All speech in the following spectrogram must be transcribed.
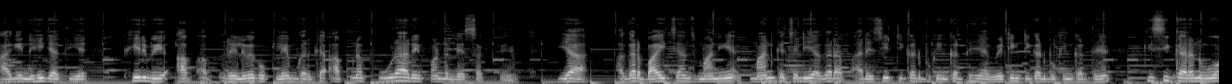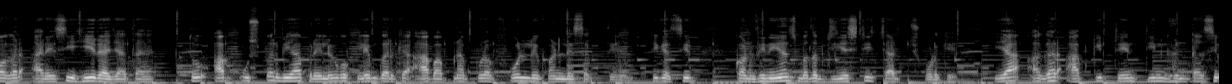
आगे नहीं जाती है, फिर भी आप अब रेलवे को क्लेम करके अपना पूरा रिफंड ले सकते हैं। या अगर बाई चांस मानिए, मान के चलिए अगर आप आर टिकट बुकिंग करते हैं या वेटिंग टिकट बुकिंग करते हैं, किसी कारण वो अगर आर ही रह जाता है तो आप उस पर भी आप रेलवे को क्लेम करके आप अपना पूरा फुल रिफंड ले सकते हैं। ठीक है, सिर्फ़ कन्वीनियंस मतलब जीएसटी चार्ज छोड़ के। या अगर आपकी ट्रेन तीन घंटा से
